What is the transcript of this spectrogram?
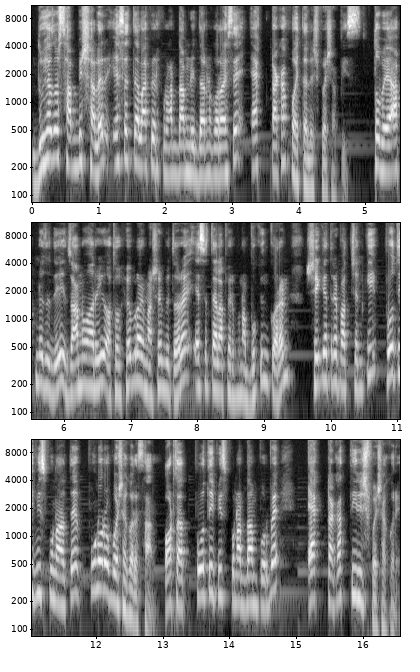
দুই হাজার ছাব্বিশ সালের এসে তেলাপের পোনার দাম নির্ধারণ করা হয়েছে এক টাকা পঁয়তাল্লিশ পয়সা পিস তবে আপনি যদি জানুয়ারি অথবা ফেব্রুয়ারি মাসের ভিতরে এসে তেলাপের পোনা বুকিং করেন, সেক্ষেত্রে পাচ্ছেন কি, প্রতি পিস পোনাতে পনেরো পয়সা করে ছাড়। অর্থাৎ প্রতি পিস পোনার দাম পড়বে এক টাকা তিরিশ পয়সা করে।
